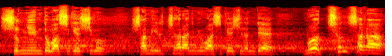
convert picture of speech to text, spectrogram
성령님도 와서 계시고 삼위일체 하나님이 와서 계시는데 뭐 천사가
